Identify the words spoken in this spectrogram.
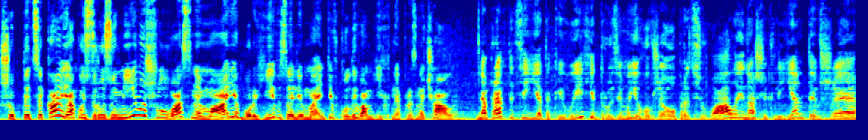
щоб ТЦК якось зрозуміло, що у вас немає боргів з аліментів, коли вам їх не призначали. На практиці є такий вихід, друзі. Ми його вже опрацювали, і наші клієнти вже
